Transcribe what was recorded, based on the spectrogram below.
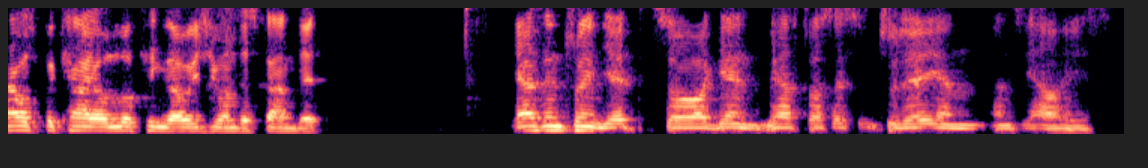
How's Bukayo looking, though, as you understand it? He hasn't trained yet, so again, we have to assess him today and, and see how he is.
